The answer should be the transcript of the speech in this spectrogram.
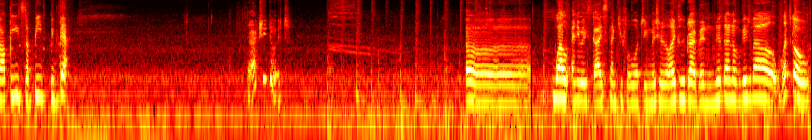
bop beep beep beep I actually do it? Uh, well, anyways, guys, thank you for watching. Make sure to like, subscribe, and hit that notification bell. Let's go!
